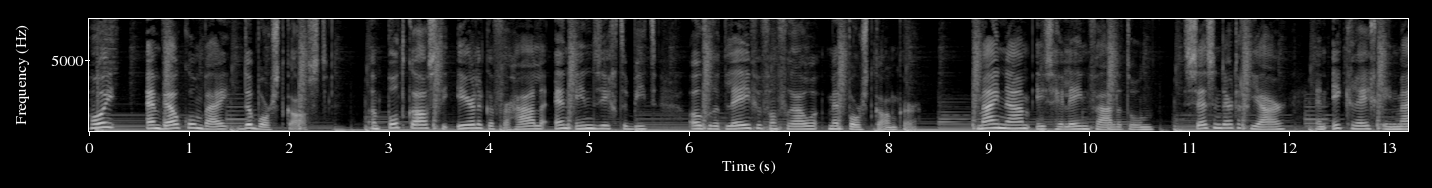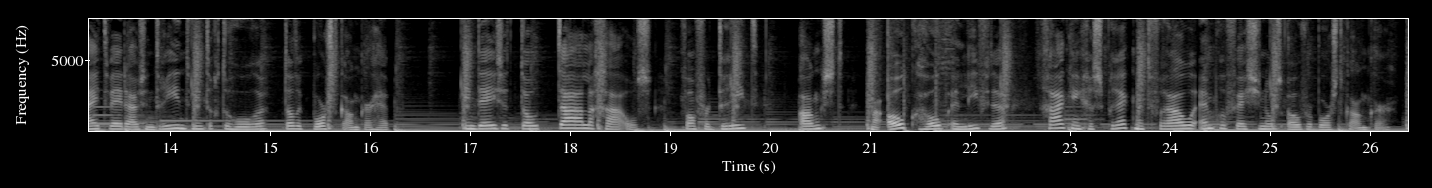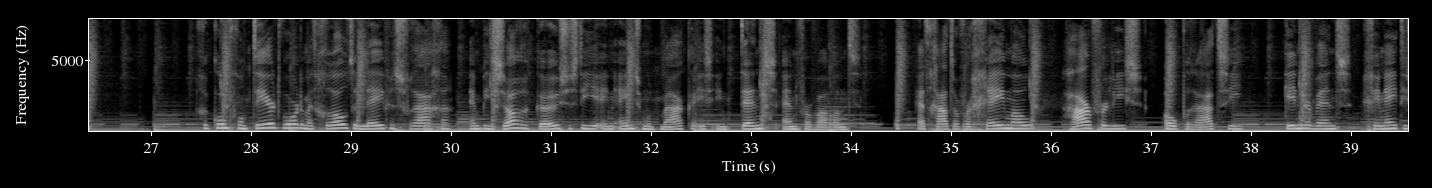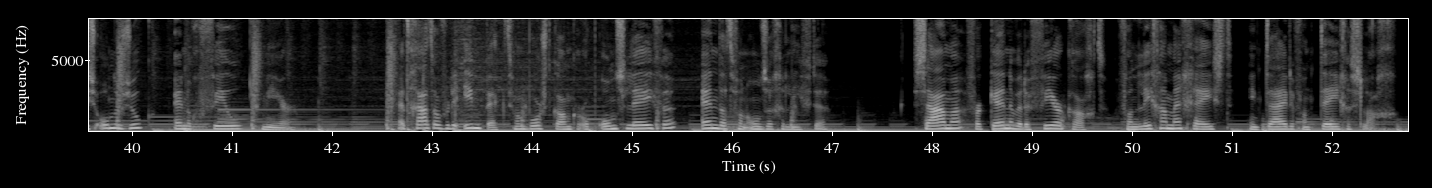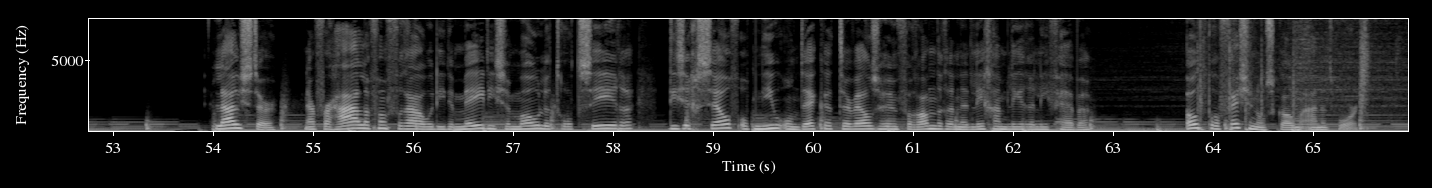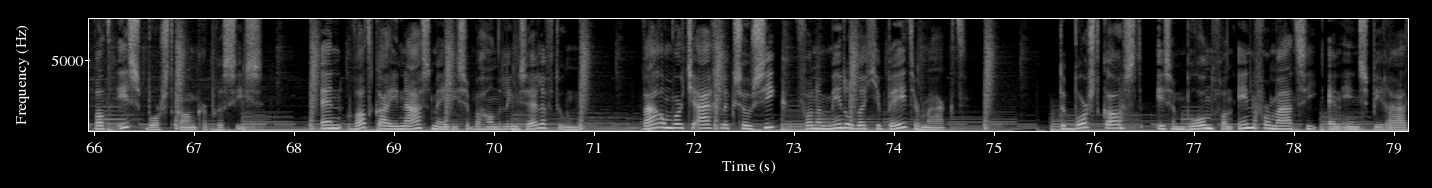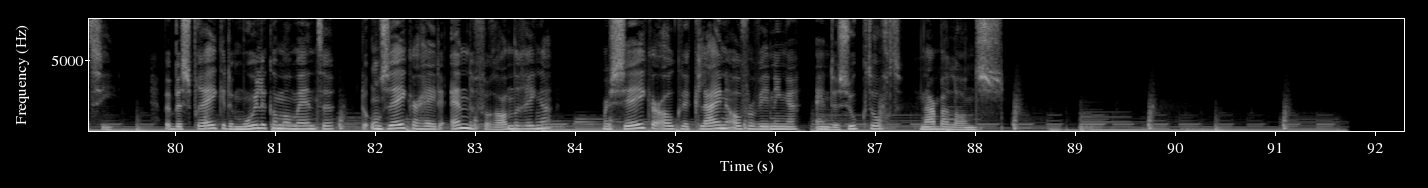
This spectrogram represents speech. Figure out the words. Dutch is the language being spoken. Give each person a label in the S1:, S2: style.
S1: Hoi en welkom bij De Borstkast. Een podcast die eerlijke verhalen en inzichten biedt over het leven van vrouwen met borstkanker. Mijn naam is Helene Valeton, 36 jaar en ik kreeg in mei 2023 te horen dat ik borstkanker heb. In deze totale chaos van verdriet, angst, maar ook hoop en liefde ga ik in gesprek met vrouwen en professionals over borstkanker. Geconfronteerd worden met grote levensvragen en bizarre keuzes die je ineens moet maken is intens en verwarrend. Het gaat over chemo, haarverlies, operatie, kinderwens, genetisch onderzoek en nog veel meer. Het gaat over de impact van borstkanker op ons leven en dat van onze geliefden. Samen verkennen we de veerkracht van lichaam en geest in tijden van tegenslag. Luister naar verhalen van vrouwen die de medische molen trotseren, die zichzelf opnieuw ontdekken terwijl ze hun veranderende lichaam leren liefhebben. Ook professionals komen aan het woord. Wat is borstkanker precies? En wat kan je naast medische behandeling zelf doen? Waarom word je eigenlijk zo ziek van een middel dat je beter maakt? De Borstkast is een bron van informatie en inspiratie. We bespreken de moeilijke momenten, de onzekerheden en de veranderingen, maar zeker ook de kleine overwinningen en de zoektocht naar balans.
